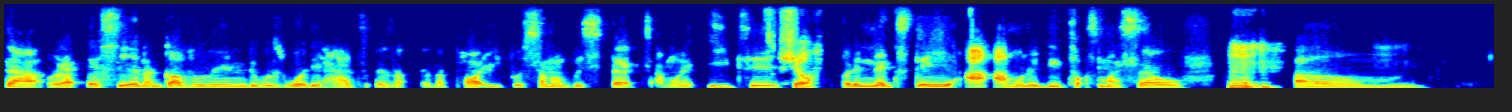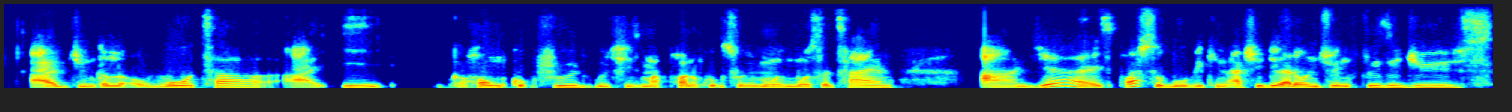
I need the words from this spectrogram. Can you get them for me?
that, like let's say in a gathering, there was what they had as a, in a party for some of respect. I'm gonna eat it. Sure. But the next day, I, am gonna detox myself. Mm. Um, I drink a lot of water. I eat home cooked food, which is my partner cooks for me most, most of the time. And yeah, it's possible. We can actually do. I don't drink fizzy juice,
